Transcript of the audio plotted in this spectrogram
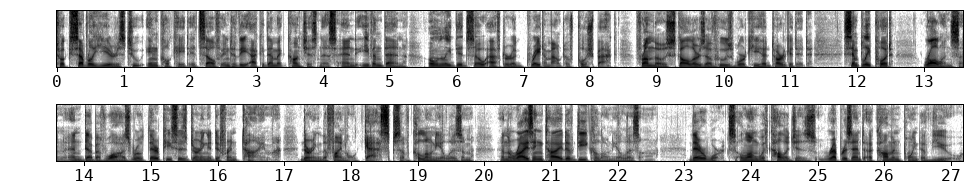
took several years to inculcate itself into the academic consciousness, and even then only did so after a great amount of pushback from those scholars of whose work he had targeted. Simply put, Rawlinson and Debevoise wrote their pieces during a different time, during the final gasps of colonialism and the rising tide of decolonialism. Their works, along with Colledge's, represent a common point of view,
